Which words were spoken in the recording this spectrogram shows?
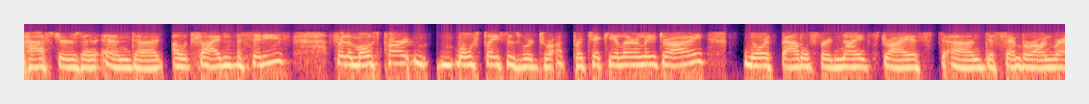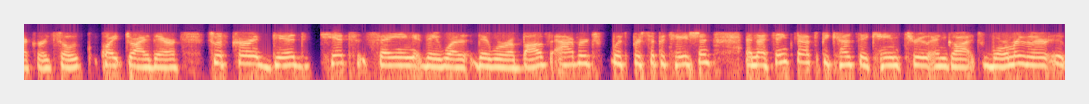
pastures and, and uh, outside of the cities. For the most part, m- most places were dry, particularly dry. North Battleford, ninth driest um, December on record, so quite dry there. Swift Current did hit, saying they were they were above average with precipitation, and I think that's because they came through and got warmer. They're a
